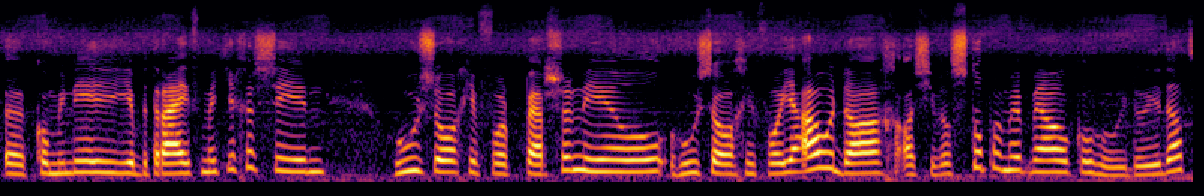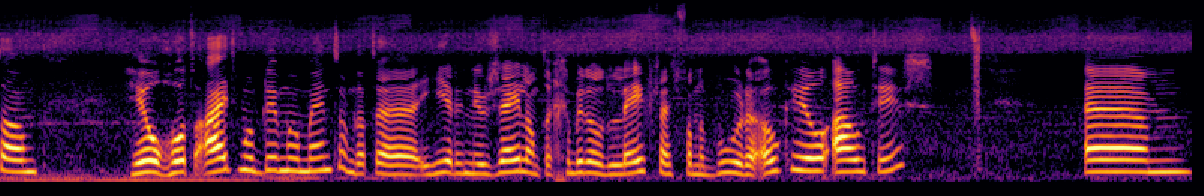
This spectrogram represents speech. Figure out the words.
uh, combineer je je bedrijf met je gezin, hoe zorg je voor personeel, hoe zorg je voor je oude dag, als je wil stoppen met melken, hoe doe je dat dan? Heel hot item op dit moment, omdat uh, hier in Nieuw-Zeeland de gemiddelde leeftijd van de boeren ook heel oud is. Um,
